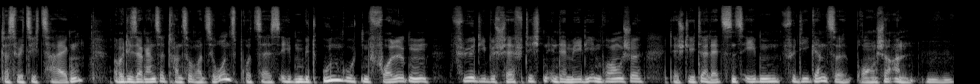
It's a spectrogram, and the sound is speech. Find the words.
das wird sich zeigen. Aber dieser ganze Transformationsprozess eben mit unguten Folgen für die Beschäftigten in der Medienbranche, der steht ja letztens eben für die ganze Branche an. Mhm.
